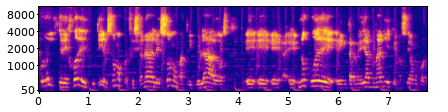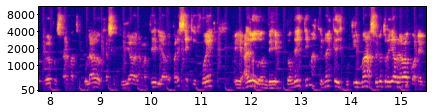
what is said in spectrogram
por hoy se dejó de discutir, somos profesionales, somos matriculados, eh, eh, eh, no puede intermediar nadie que no sea un corredor profesional matriculado que haya estudiado la materia. Me parece que fue algo donde, donde hay temas que no hay que discutir más. Yo el otro día hablaba con el,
